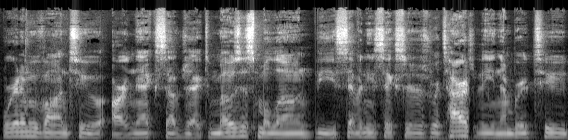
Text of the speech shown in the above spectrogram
We're going to move on to our next subject. Moses Malone, the 76ers, retired the number two.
